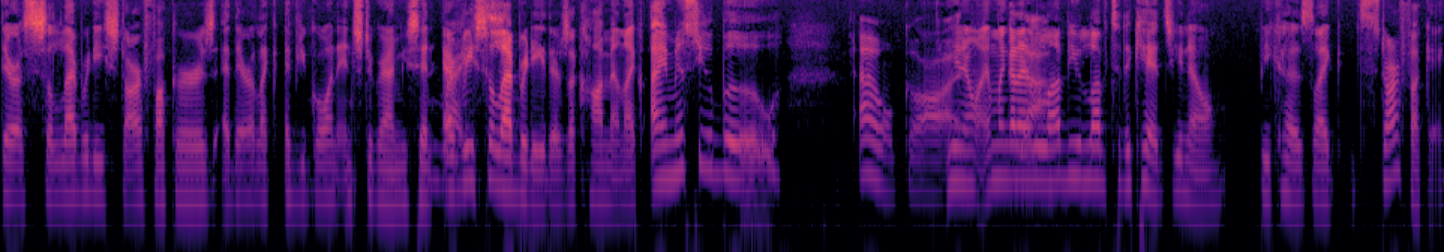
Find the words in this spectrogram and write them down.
they're a celebrity star fuckers and they're like if you go on instagram you send every celebrity there's a comment like i miss you boo Oh God. you know oh my god i love you love to the kids you know because like star fucking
